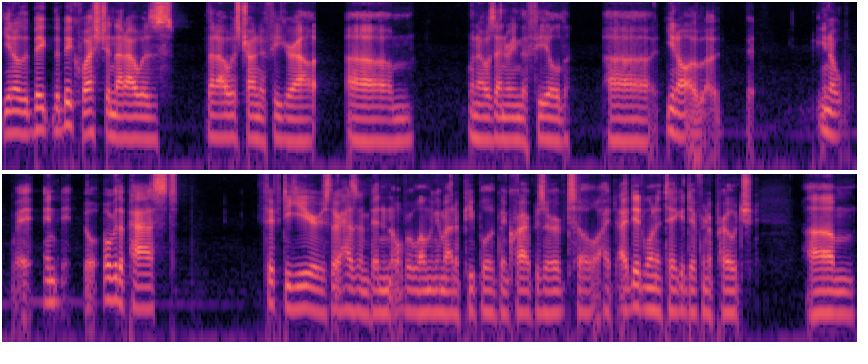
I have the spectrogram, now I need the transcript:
you know the big the big question that I was that I was trying to figure out um, when I was entering the field. Uh, you know, you know, in, over the past 50 years, there hasn't been an overwhelming amount of people who have been cryopreserved. So I, I did want to take a different approach. Um,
